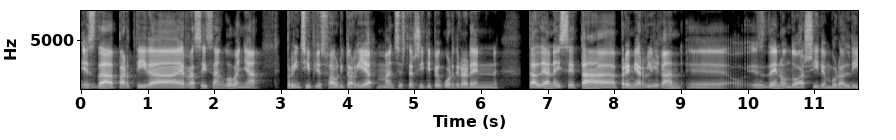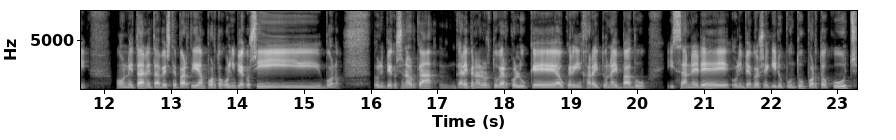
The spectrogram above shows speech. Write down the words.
ez da partida erraza izango, baina printzipioz favorito argia Manchester City Pep Guardiolaren taldea, naiz eta Premier Leaguean eh, ez den ondo hasi denboraldi honetan, eta beste partidan Portoko Olimpiakosi, bueno, Olimpiakosen aurka, garaipena lortu beharko luke aukergin jarraitu nahi badu, izan ere Olimpiakosek iru puntu, Porto Kuts,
